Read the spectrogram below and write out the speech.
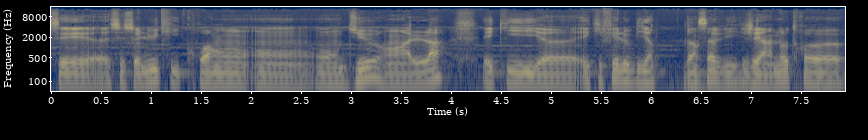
C'est, euh, c'est celui qui croit en, Dieu, en Allah, et qui, euh, et qui fait le bien dans sa vie. J'ai un autre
